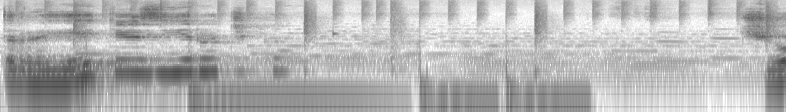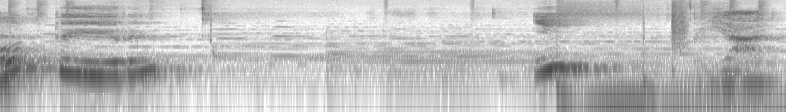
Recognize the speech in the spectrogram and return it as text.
третя зірочка, чотири і п'ять.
